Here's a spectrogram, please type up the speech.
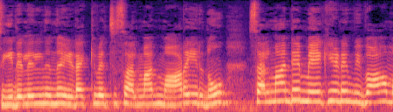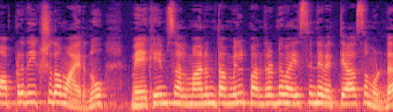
സീരിയലിൽ നിന്ന് ഇടയ്ക്ക് വെച്ച് സൽമാൻ മാറിയിരുന്നു. സൽമാന്റെ മേഘയുടെയും വിവാഹം അപ്രതീക്ഷിതമായിരുന്നു. മേഘയും സൽമാനും തമ്മിൽ പന്ത്രണ്ട് വയസ്സിന്റെ വ്യത്യാസമുണ്ട്.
